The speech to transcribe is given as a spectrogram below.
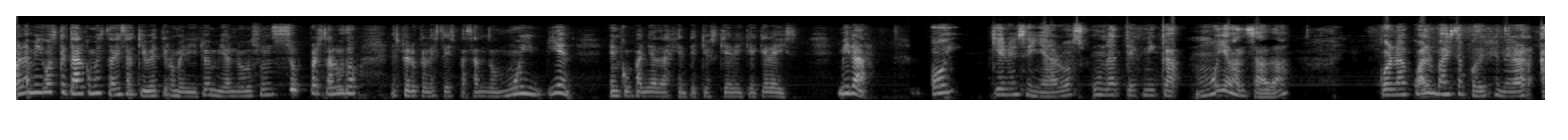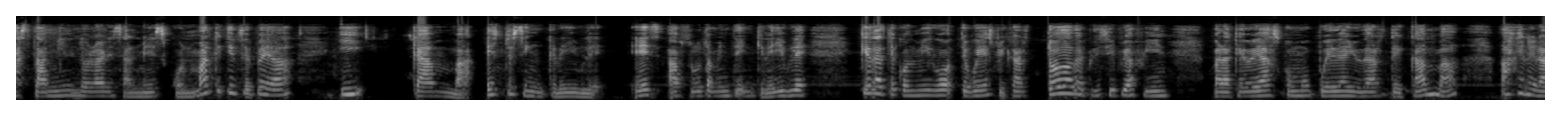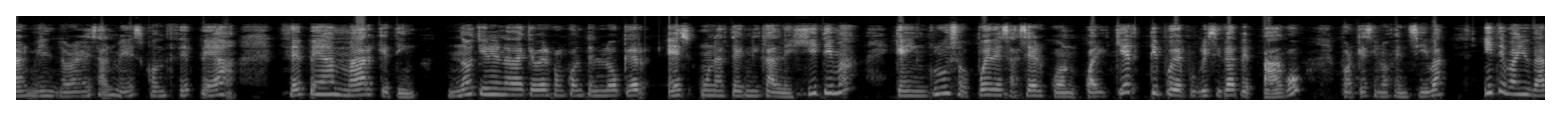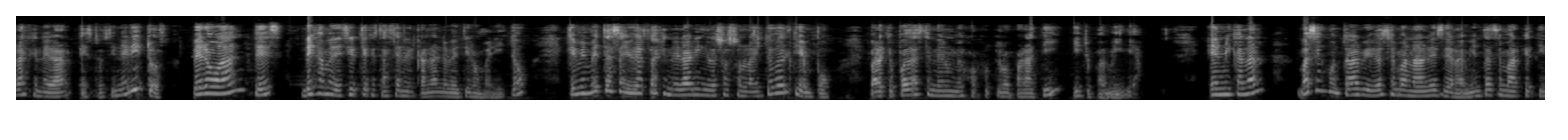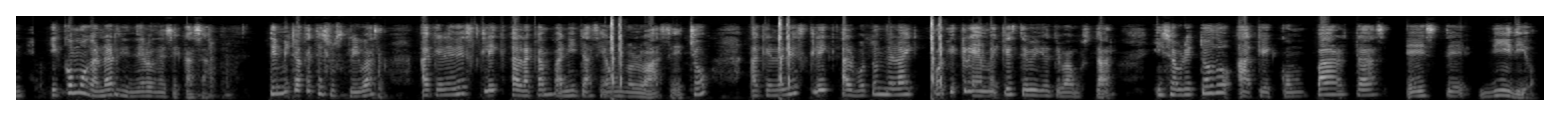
Hola amigos, ¿qué tal? ¿Cómo estáis? Aquí Betty Romerito enviándoos un súper saludo. Espero que le estéis pasando muy bien en compañía de la gente que os quiere y que queréis. Mirar, hoy quiero enseñaros una técnica muy avanzada con la cual vais a poder generar hasta mil dólares al mes con marketing CPA y Canva. Esto es increíble, es absolutamente increíble. Quédate conmigo, te voy a explicar todo de principio a fin para que veas cómo puede ayudarte Canva a generar mil dólares al mes con CPA. CPA Marketing. No tiene nada que ver con Content Locker, es una técnica legítima que incluso puedes hacer con cualquier tipo de publicidad de pago, porque es inofensiva, y te va a ayudar a generar estos dineritos. Pero antes, déjame decirte que estás en el canal de Betty Romerito, que mi meta es ayudarte a generar ingresos online todo el tiempo para que puedas tener un mejor futuro para ti y tu familia. En mi canal vas a encontrar videos semanales de herramientas de marketing y cómo ganar dinero desde casa. Te invito a que te suscribas, a que le des clic a la campanita si aún no lo has hecho, a que le des clic al botón de like porque créeme que este vídeo te va a gustar y sobre todo a que compartas este vídeo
